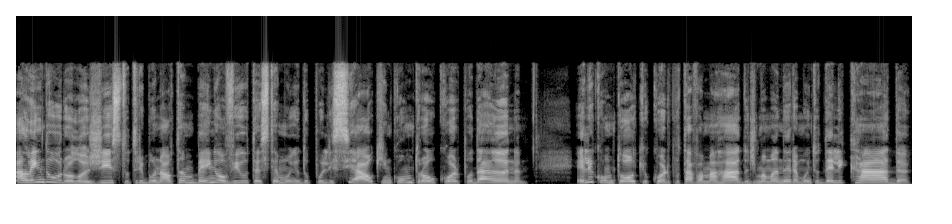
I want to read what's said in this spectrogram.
Além do urologista, o tribunal também ouviu o testemunho do policial que encontrou o corpo da Ana. Ele contou que o corpo estava amarrado de uma maneira muito delicada,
